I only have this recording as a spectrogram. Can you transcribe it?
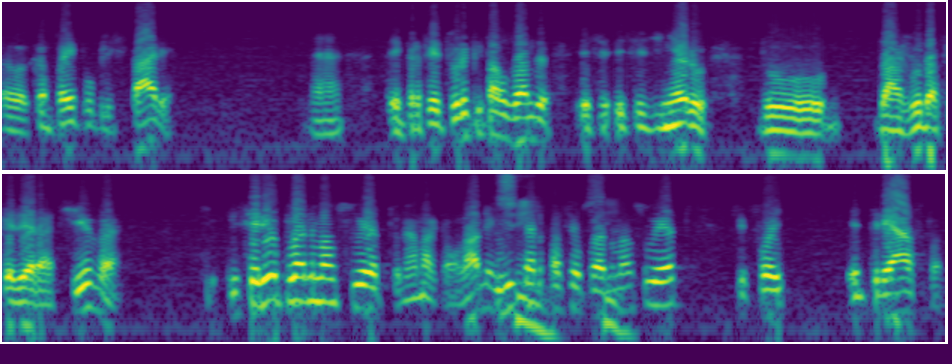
uh, campanha publicitária. Né? Tem prefeitura que está usando esse, esse dinheiro do, da ajuda federativa, que, que, seria o plano Mansueto, né, Marcão? Lá no início Sim, era para ser o plano sim. Mansueto, que foi, entre aspas,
